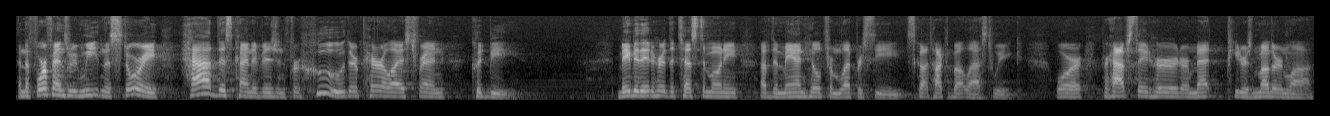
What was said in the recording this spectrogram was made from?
And the four friends we meet in the story had this kind of vision for who their paralyzed friend could be. Maybe they'd heard the testimony of the man healed from leprosy Scott talked about last week. Or perhaps they'd heard or met Peter's mother in law,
